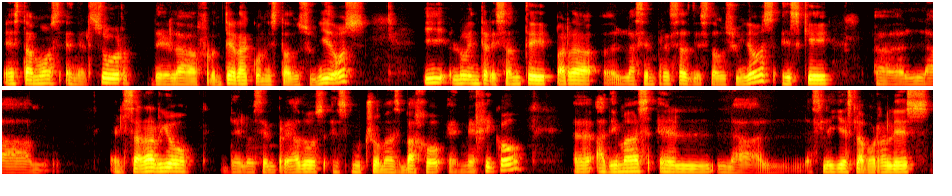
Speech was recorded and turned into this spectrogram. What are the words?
Estamos en el sur de la frontera con Estados Unidos. Y lo interesante para las empresas de Estados Unidos es que el salario de los empleados es mucho más bajo en México. Eh, además, las leyes laborales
